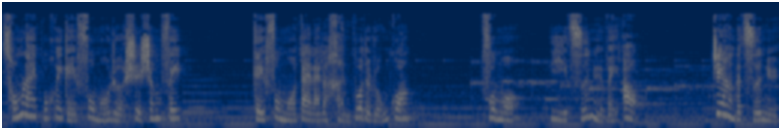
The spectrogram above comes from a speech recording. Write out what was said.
从来不会给父母惹是生非，给父母带来了很多的荣光。父母以子女为傲，这样的子女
